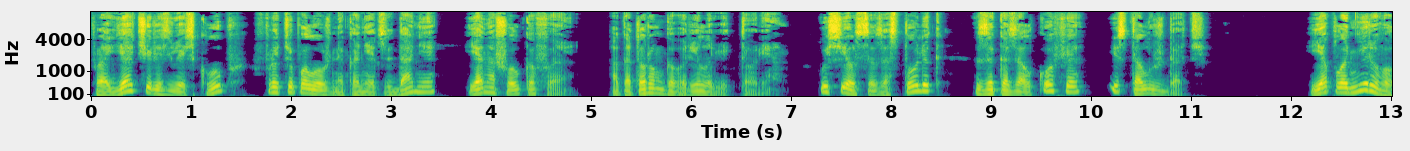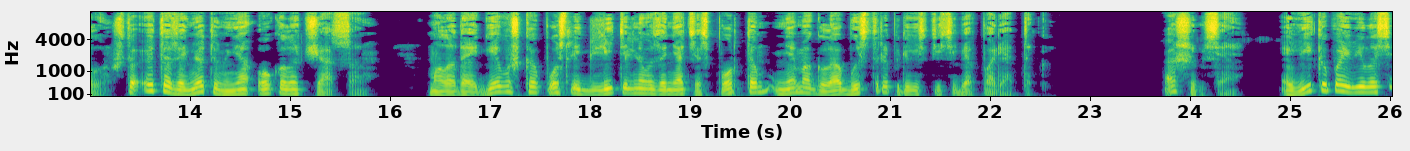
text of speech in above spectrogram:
Пройдя через весь клуб в противоположный конец здания, я нашел кафе, о котором говорила Виктория. Уселся за столик, заказал кофе и стал ждать. Я планировал, что это займет у меня около часа. Молодая девушка после длительного занятия спортом не могла быстро привести себя в порядок. Ошибся. Вика появилась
